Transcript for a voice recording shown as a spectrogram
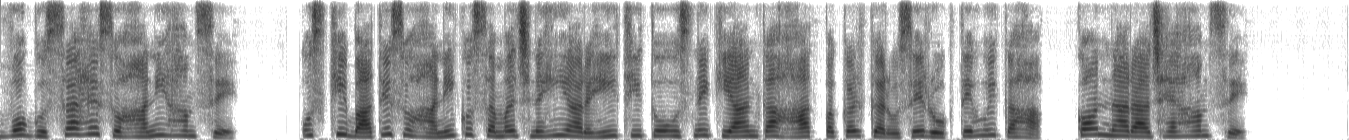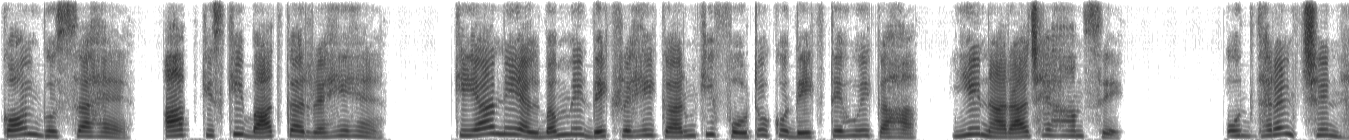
वो गुस्सा है सुहानी हमसे। उसकी बातें सुहानी को समझ नहीं आ रही थी तो उसने कियान का हाथ पकड़कर उसे रोकते हुए कहा, कौन नाराज़ है हमसे? कौन गुस्सा है? आप किसकी बात कर रहे हैं? किया ने एल्बम में देख रहे कर्म की फ़ोटो को देखते हुए कहा, ये नाराज़ है हमसे। उद्धरण चिन्ह।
